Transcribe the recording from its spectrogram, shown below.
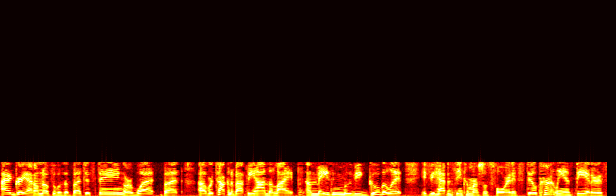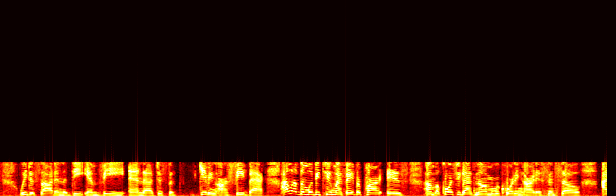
I agree. I don't know if it was a budget thing or what, but uh, we're talking about Beyond the Lights. Amazing movie. Google it if you haven't seen commercials for it. It's still currently in theaters. We just saw it in the DMV, and uh, just the giving our feedback. I love the movie too. My favorite part is, um, of course, you guys know I'm a recording artist, and so I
